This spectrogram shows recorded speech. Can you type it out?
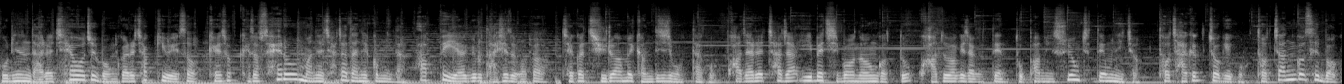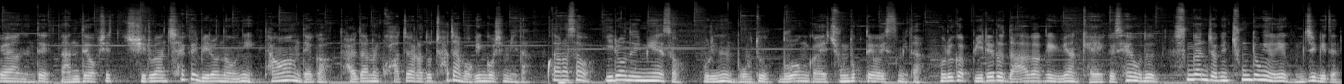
우리는 나를 채워줄 뭔가를 찾기 위해서 계속해서 새로운 만을 찾아다닐 겁니다. 앞의 이야기로 다시 돌아가 제가 지루함을 견디지 못하고 과자를 찾아 입에 집어넣은 것도 과도하게 자극된 도파민 수용체 때문이죠. 더 자극적 이고 더 짠 것을 먹어야 하는데 난데없이 지루한 책을 밀어넣으니 당황한 내가 달달한 과자라도 찾아 먹인 것입니다. 따라서 이런 의미에서 우리는 모두 무언가에 중독되어 있습니다. 우리가 미래로 나아가기 위한 계획을 세우든 순간적인 충동에 의해 움직이든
